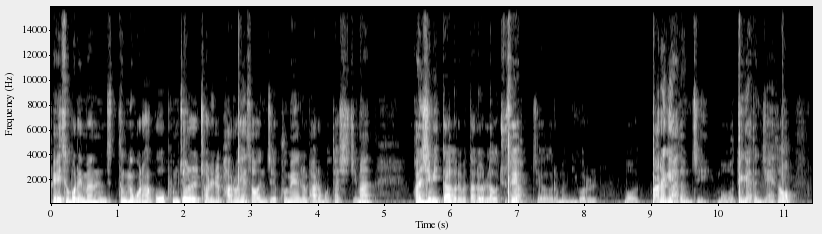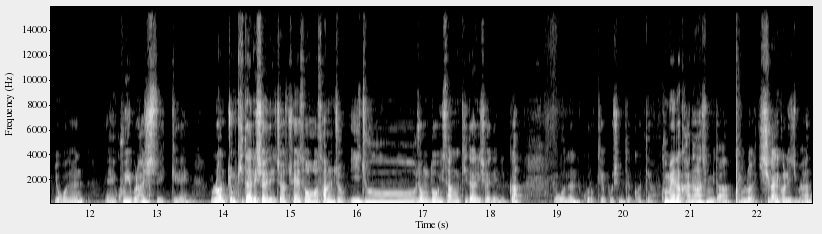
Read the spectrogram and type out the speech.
베이스볼 M은 이제 등록을 하고 품절 처리를 바로 해서 이제 구매를 바로 못 하시지만 관심 있다 그러면 따로 연락을 주세요. 제가 그러면 이거를 뭐 빠르게 하든지 뭐 어떻게 하든지 해서 요거는 예, 구입을 하실 수 있게 물론 좀 기다리셔야 되죠. 최소 3주, 2주 정도 이상은 기다리셔야 되니까 요거는 그렇게 보시면 될 것 같아요. 구매는 가능하십니다. 물론 시간이 걸리지만.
